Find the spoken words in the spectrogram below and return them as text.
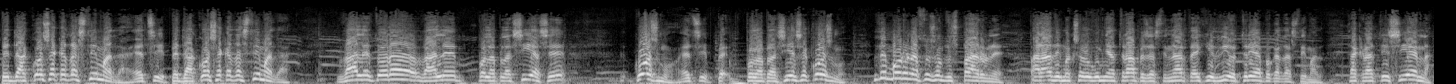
500 καταστήματα έτσι 500 καταστήματα βάλε τώρα βάλε πολλαπλασίασε κόσμο έτσι πολλαπλασίασε κόσμο. Δεν μπορούν αυτούς να τους πάρουν παράδειγμα ξέρω εγώ μια τράπεζα στην Άρτα έχει 2-3 αποκαταστήματα. Θα κρατήσει ένα.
